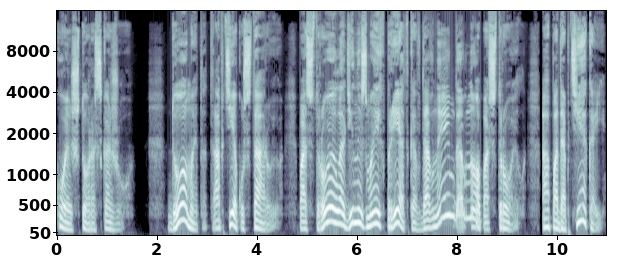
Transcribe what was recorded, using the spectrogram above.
кое-что расскажу. Дом этот, аптеку старую, построил один из моих предков, давным-давно построил, а под аптекой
